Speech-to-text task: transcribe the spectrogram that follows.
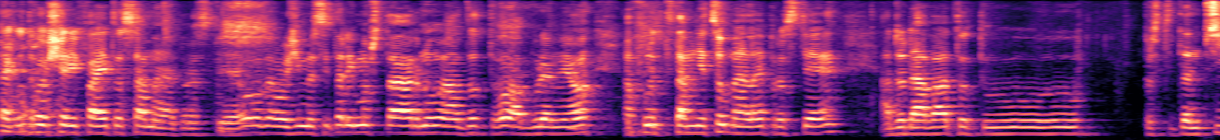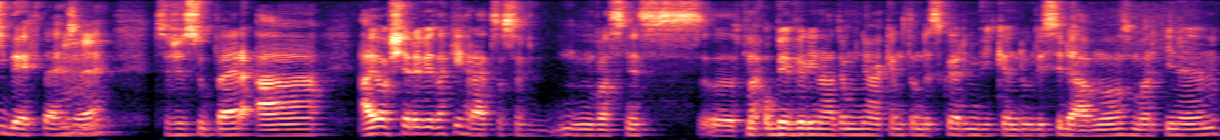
tak u toho šerifa je to samé, prostě, jo, založíme si tady moštárnu a toto a budeme, jo, a furt tam něco mele prostě a dodává to tu, prostě ten příběh té hře, mm-hmm. Což je super a a jo, Sheriff je taky hra, co se v- vlastně s, jsme objevili na tom nějakém tom deskoherním víkendu kdysi dávno s Martinem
